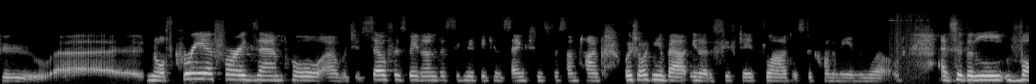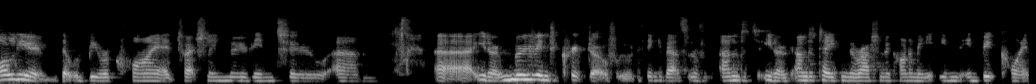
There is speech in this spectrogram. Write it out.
to uh, North Korea, for example, uh, which itself has been under significant sanctions for some time. We're talking about you know the 15th largest economy in the world, and so the volume that would be required to actually move into um, uh, you know, move into crypto, if we were to think about sort of, under, you know, undertaking the Russian economy in, in Bitcoin,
